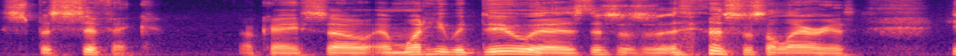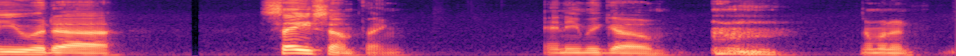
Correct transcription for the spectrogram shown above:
specific Okay, so and what he would do is this is this is hilarious. He would uh, say something, and he would go. I'm going to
